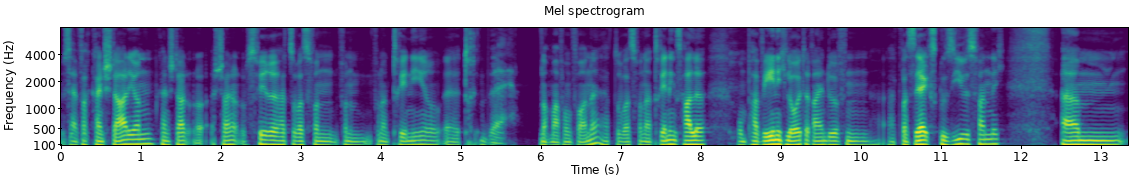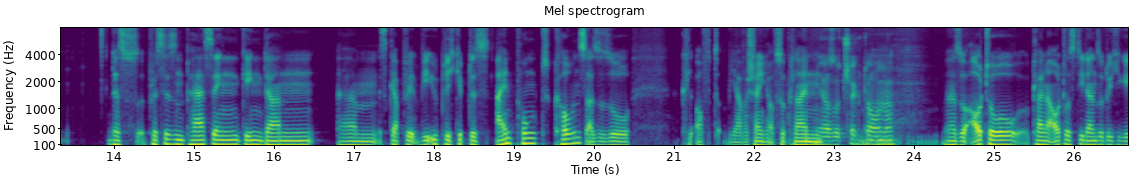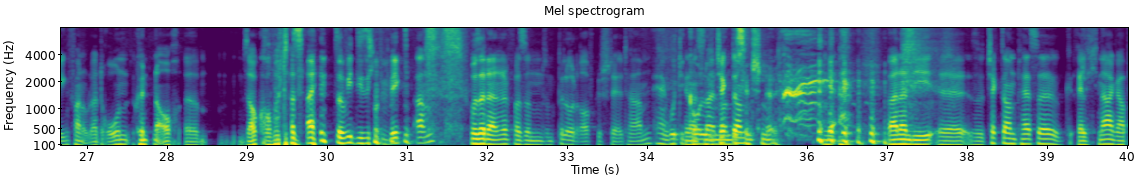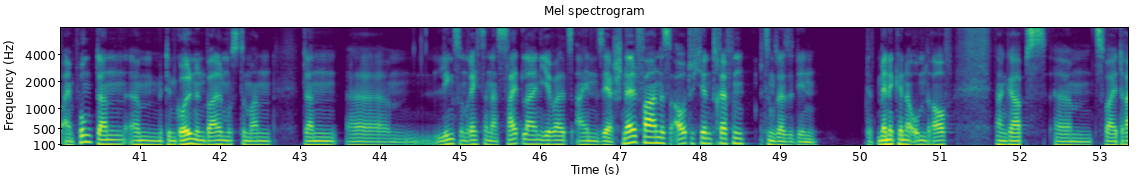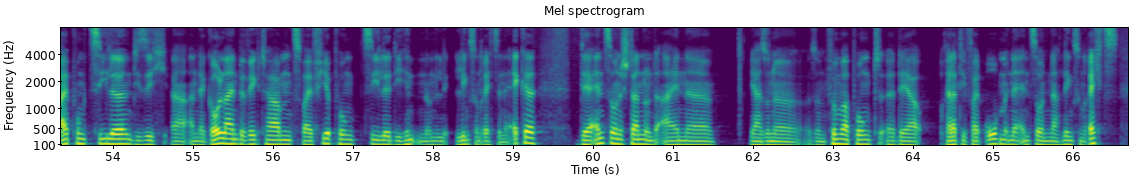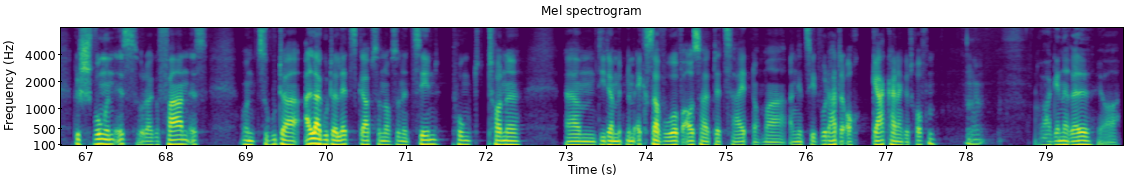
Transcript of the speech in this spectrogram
ist einfach kein Stadion, keine Stad Stadionatmosphäre, hat sowas von, von, von einer Trainier, äh, tra bäh, nochmal von vorne, hat sowas von einer Trainingshalle, wo ein paar wenig Leute rein dürfen, hat was sehr Exklusives, fand ich. Ähm, das Precision Passing ging dann, ähm, es gab wie, üblich gibt es Ein-Punkt-Cones, also so auf, ja, wahrscheinlich auf so kleinen Ja, so Checkdown, ne? Ja, so Auto, kleine Autos, die dann so durch die Gegend fahren oder Drohnen, könnten auch ähm, Saugroboter sein, so wie die sich bewegt haben, wo sie dann einfach so ein, so ein Pillow draufgestellt haben. Ja, gut, die Genau, Goal-Line war ein bisschen schnell. Ja, waren dann die äh, so Checkdown-Pässe, recht nah, gab einen Punkt, dann ähm, mit dem goldenen Ball musste man dann ähm, links und rechts an der Sideline jeweils ein sehr schnell fahrendes Autochen treffen, beziehungsweise den das Mannequin da oben drauf. Dann gab es ähm, zwei Drei-Punkt-Ziele, die sich äh, an der Goal-Line bewegt haben, zwei Vier-Punkt-Ziele, die hinten und li- links und rechts in der Ecke der Endzone standen und eine, ja, so, eine, so ein Fünferpunkt, äh, der relativ weit oben in der Endzone nach links und rechts geschwungen ist oder gefahren ist. Und zu guter, aller guter Letzt gab es dann noch so eine 10-Punkt-Tonne, ähm, die dann mit einem Extrawurf außerhalb der Zeit nochmal angezielt wurde. Hatte auch gar keiner getroffen. Ja. Aber generell, ja.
